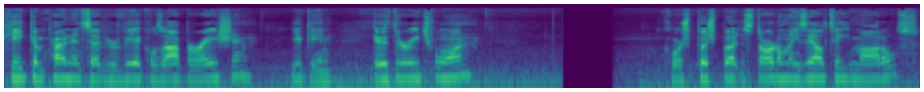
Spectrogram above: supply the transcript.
key components of your vehicle's operation. You can go through each one. Of course, push button start on these LT models.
